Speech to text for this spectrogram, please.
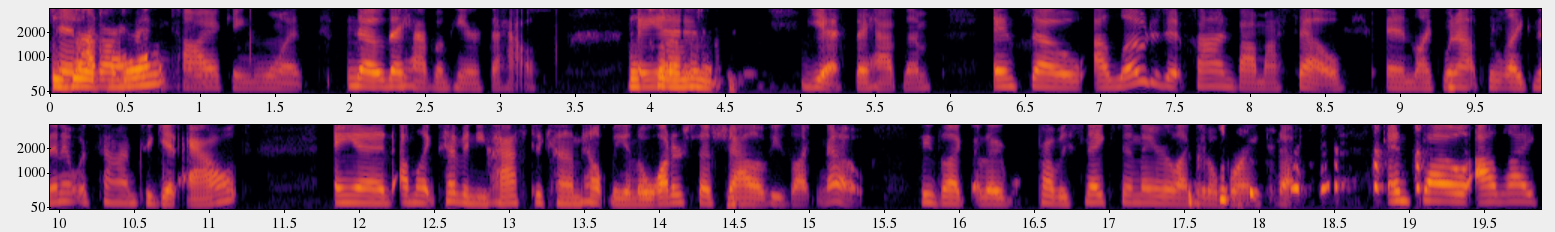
Is and I'd already been kayaking once. No, they have them here at the house. That's what I and- meant. Yes, they have them. And so I loaded it fine by myself and like went out to the lake. Then it was time to get out. And I'm like, Tevin, you have to come help me. And the water's so shallow. He's like, no. He's like, there probably snakes in there, like it'll break. no. And so I like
